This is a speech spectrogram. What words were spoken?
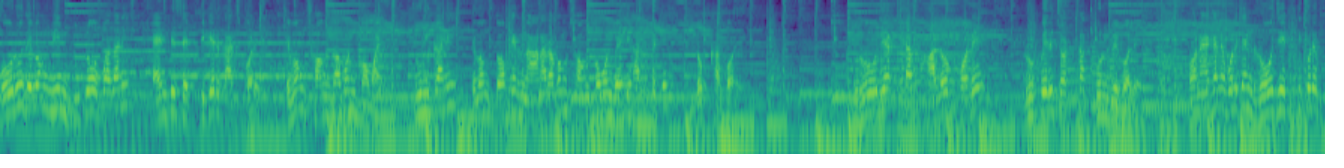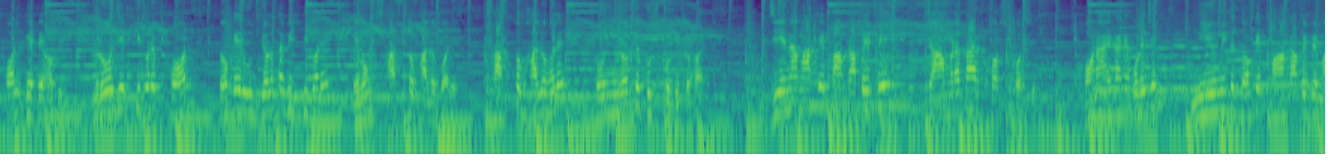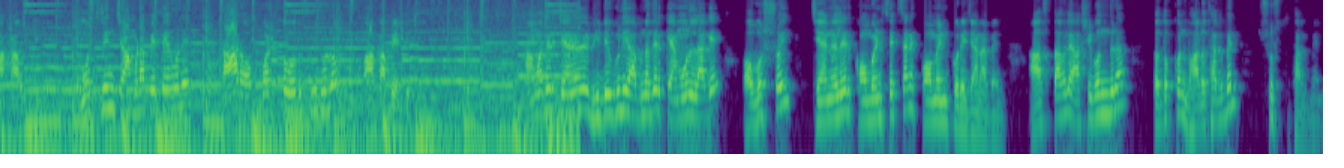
হলুদ এবং নিম দুটো উপাদানই অ্যান্টিসেপটিকের কাজ করে এবং সংক্রমণ কমায়, চুলকানি এবং ত্বকের নানা রকম সংক্রমণ ব্যাধি হাত থেকে রক্ষা করে। রোজ একটা ভালো ফলে রূপের চটকা খুলবে বলে। কনা এখানে বলেছেন, রোজ একটি করে ফল খেতে হবে। রোজ একটি করে ফল ত্বকের উজ্জ্বলতা বৃদ্ধি করে এবং স্বাস্থ্য ভালো করে। স্বাস্থ্য ভালো হলে সৌন্দর্য পুষ্পটিত হয়। যে না মাখে পাকা পেঁপে, চামড়া তার খসখসে। খনা এখানে বলেছেন, নিয়মিত ত্বকে পাকা পেঁপে মাখা উচিত। মসৃণ চামড়া পেতে হলে তার অব্যর্থ ওষুধ হলো পাকা পেঁপে। আমাদের চ্যানেলের ভিডিওগুলি আপনাদের কেমন লাগে, অবশ্যই চ্যানেলের কমেন্ট সেকশানে কমেন্ট করে জানাবেন। আজ তাহলে আসি বন্ধুরা, ততক্ষণ ভালো থাকবেন, সুস্থ থাকবেন।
